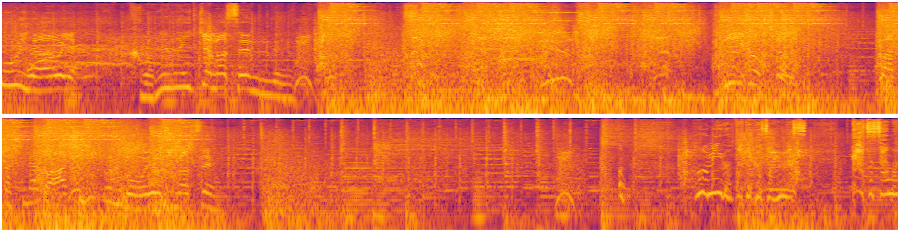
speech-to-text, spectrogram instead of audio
おやおや。これはいけませんね。お見事でございます。上総介様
